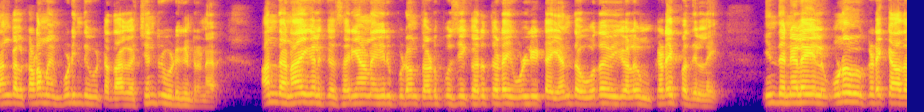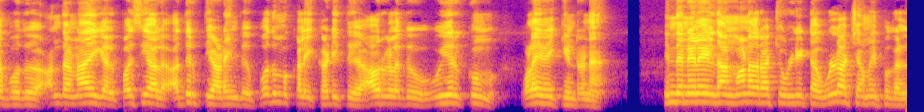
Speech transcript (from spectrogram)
தங்கள் கடமை முடிந்து விட்டதாக சென்று விடுகின்றனர். அந்த நாய்களுக்கு சரியான இருப்பிடம் தடுப்பூசி கருத்தடை உள்ளிட்ட எந்த உதவிகளும் கிடைப்பதில்லை. இந்த நிலையில் உணவு கிடைக்காத போது அந்த நாய்கள் பசியால் அதிருப்தி அடைந்து பொதுமக்களை கடித்து அவர்களது உயிருக்கும் உலை வைக்கின்றன. இந்த நிலையில்தான் மாநகராட்சி உள்ளிட்ட உள்ளாட்சி அமைப்புகள்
